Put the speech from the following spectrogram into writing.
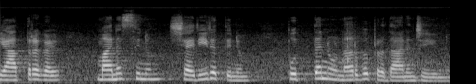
യാത്രകൾ മനസ്സിനും ശരീരത്തിനും പുത്തൻ ഉണർവ് പ്രദാനം ചെയ്യുന്നു.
